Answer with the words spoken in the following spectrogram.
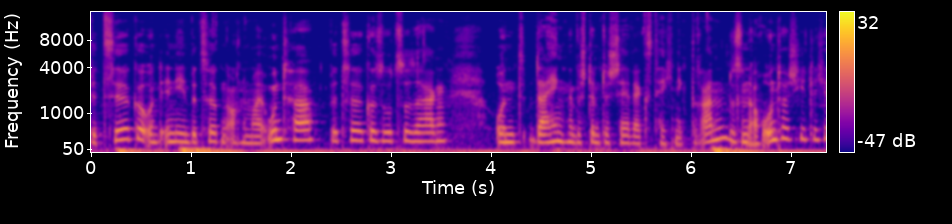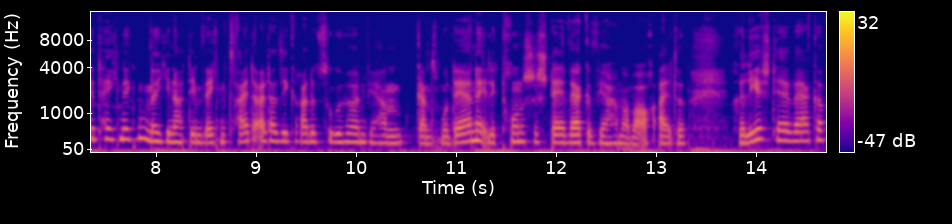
Bezirke und in den Bezirken auch nochmal Unterbezirke sozusagen. Und da hängt eine bestimmte Stellwerkstechnik dran. Das sind auch unterschiedliche Techniken, ne, je nachdem, welchem Zeitalter sie gerade zugehören. Wir haben ganz moderne elektronische Stellwerke, wir haben aber auch alte Relaisstellwerke.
